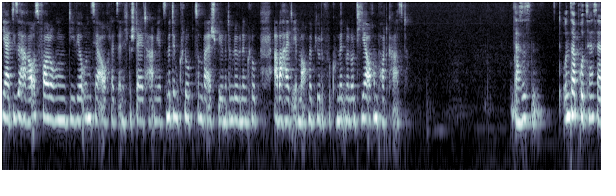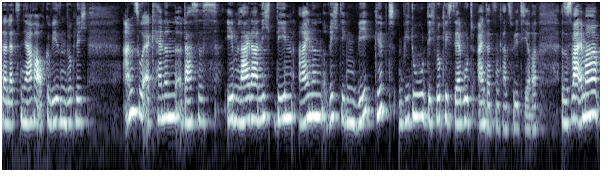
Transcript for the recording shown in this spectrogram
ja diese Herausforderung, die wir uns ja auch letztendlich gestellt haben. Jetzt mit dem Club zum Beispiel, mit dem Löwinnen Club, aber halt eben auch mit Beautiful Commitment und hier auch im Podcast. Das ist unser Prozess ja der letzten Jahre auch gewesen, wirklich anzuerkennen, dass es eben leider nicht den einen richtigen Weg gibt, wie du dich wirklich sehr gut einsetzen kannst für die Tiere. Also es war immer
